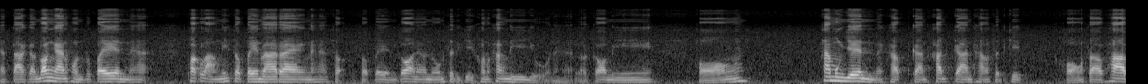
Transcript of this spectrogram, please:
อัตราการว่างงานของสเปนนะฮะพักหลังนี้สเปนมาแรงนะฮะสสเปนก็แนวโน้มเศรษฐกิจค่อนข้างดีอยู่นะฮะแล้วก็มีของห้าโมงเย็นนะครับการคาดการณ์ทางเศรษฐกิจของสหภาพ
